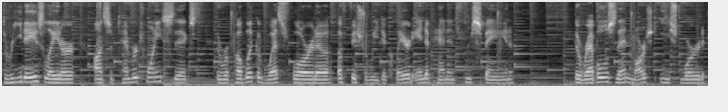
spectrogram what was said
Three days later, on September 26th, the Republic of West Florida officially declared independence from Spain. The rebels then marched eastward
